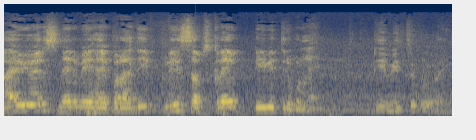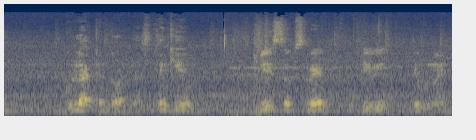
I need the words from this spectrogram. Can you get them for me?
hi viewers నేను మీ హైపరాది please subscribe TV triple nine TV triple nine. Good luck and God bless. Thank you. Please subscribe TV triple nine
